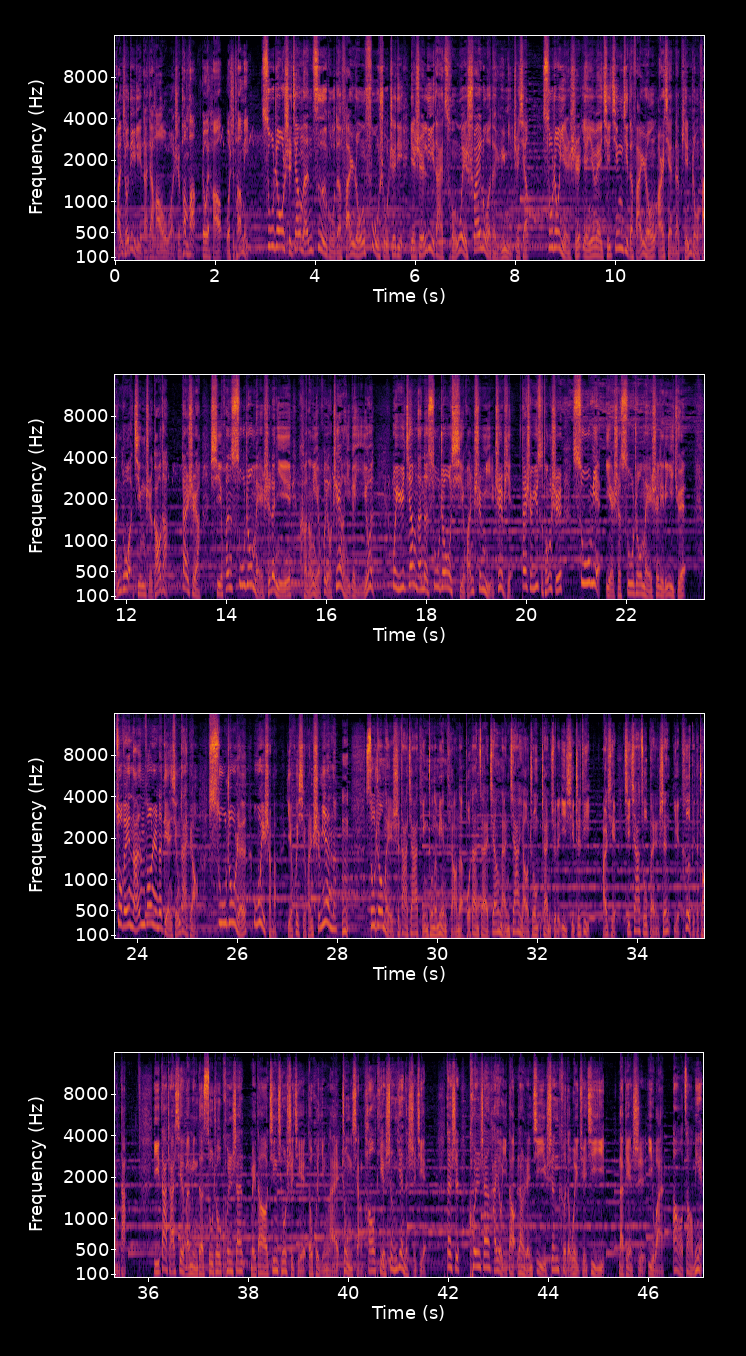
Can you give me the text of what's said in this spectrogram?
环球地理，大家好，我是胖胖。各位好，我是汤米。苏州是江南自古的繁荣富庶之地，也是历代从未衰落的鱼米之乡。苏州饮食也因为其经济的繁荣而显得品种繁多、精致高档。但是啊，喜欢苏州美食的你，可能也会有这样一个疑问：位于江南的苏州喜欢吃米制品，但是与此同时，苏面也是苏州美食里的一绝。作为南方人的典型代表，苏州人为什么也会喜欢吃面呢？嗯，苏州美食大家庭中的面条呢，不但在江南佳肴中占据了一席之地，而且其家族本身也特别的壮大。以大闸蟹闻名的苏州昆山，每到金秋时节都会迎来众享饕餮盛宴的时节。但是昆山还有一道让人记忆深刻的味觉记忆，那便是一碗奥灶面。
